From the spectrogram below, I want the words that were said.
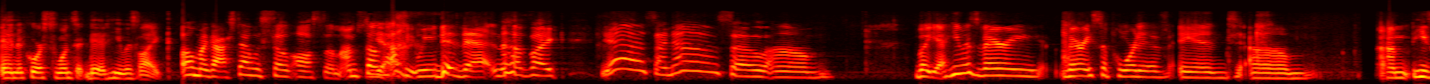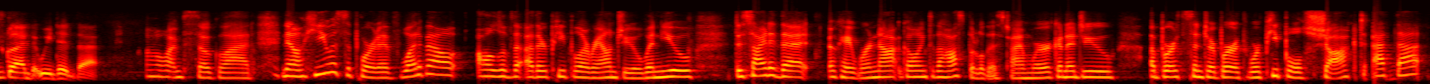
and of course once it did he was like, "Oh my gosh, that was so awesome. I'm so yeah. happy we did that." And I was like, "Yes, I know." So um but yeah, he was very very supportive and um um he's glad that we did that. Oh, I'm so glad. Now, he was supportive. What about all of the other people around you? When you decided that, okay, we're not going to the hospital this time, we're going to do a birth center birth, were people shocked at that?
